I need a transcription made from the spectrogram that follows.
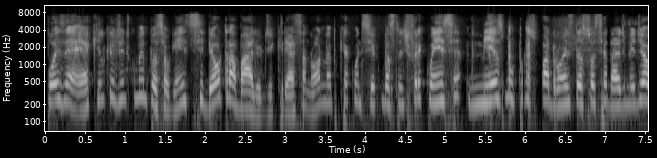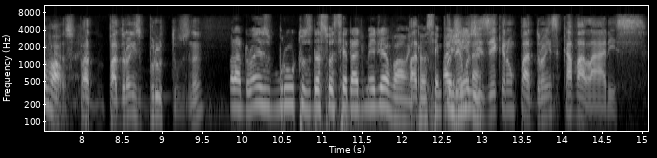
Pois é, é aquilo que a gente comentou. Se alguém se deu o trabalho de criar essa norma é porque acontecia com bastante frequência, mesmo para os padrões da sociedade medieval. É, os padrões brutos, né? Padrões brutos da sociedade medieval. então você imagina. Podemos dizer que eram padrões cavalares.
